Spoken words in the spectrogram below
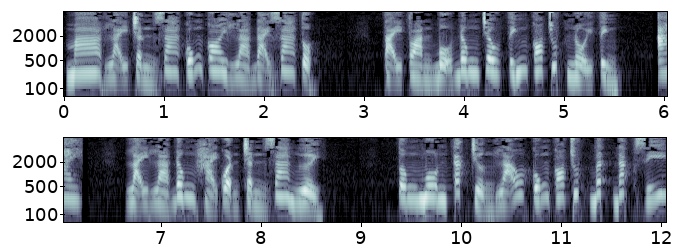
mà lại trần gia cũng coi là đại gia tộc, tại toàn bộ đông châu tính có chút nổi tình, ai, lại là đông hải quận trần gia người, tôn môn các trưởng lão cũng có chút bất đắc dĩ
